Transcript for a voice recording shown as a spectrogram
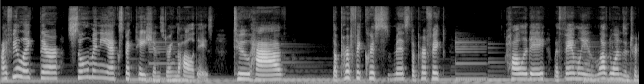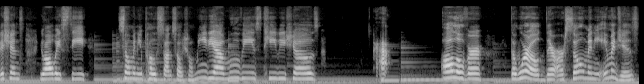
I feel like there are so many expectations during the holidays to have the perfect Christmas, the perfect holiday with family and loved ones and traditions. You always see so many posts on social media, movies, TV shows. All over the world, there are so many images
